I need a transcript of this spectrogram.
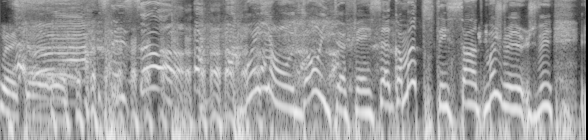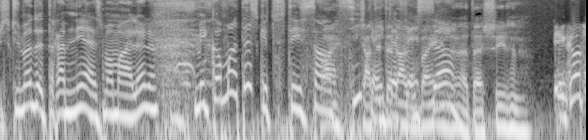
mais que... C'est ça Voyons donc, il t'a fait ça. Comment tu t'es senti? Moi je veux je veux excuse-moi de te ramener à ce moment-là là. Mais comment est-ce que tu t'es senti quand quand il t'a dans fait le bain, ça? là, attaché. là. Écoute,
